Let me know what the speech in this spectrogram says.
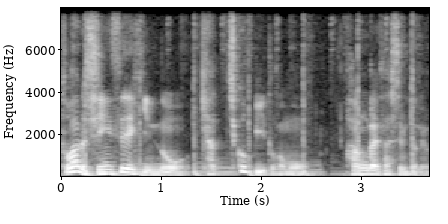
とある新製品のキャッチコピーとかも考えさせてみたのよ。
